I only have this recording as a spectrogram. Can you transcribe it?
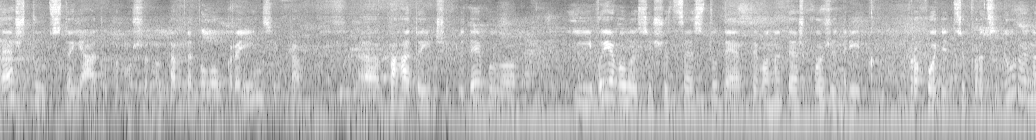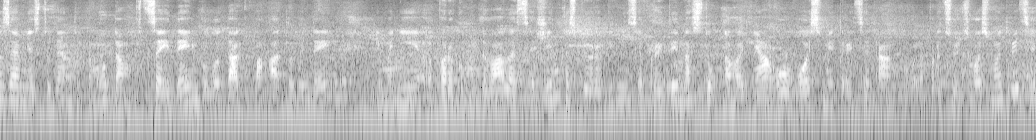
теж тут стояти, тому що ну там не було українців, там е, багато інших людей було. І виявилося, що це студенти. Вони теж кожен рік проходять цю процедуру іноземні студенти, тому там в цей день було так багато людей. І мені порекомендувала ця жінка, співробітниця, прийти наступного дня о 8.30 ранку. Вони працюють з 8.30.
